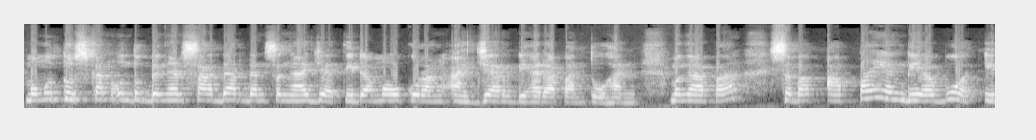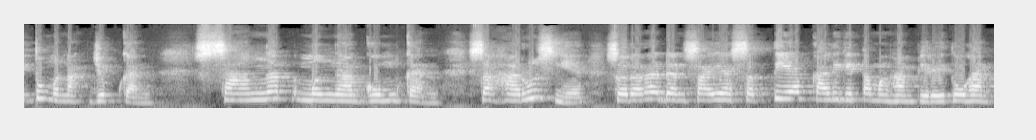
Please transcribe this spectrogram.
memutuskan untuk dengan sadar dan sengaja tidak mau kurang ajar di hadapan Tuhan. Mengapa? Sebab apa yang dia buat itu menakjubkan, sangat mengagumkan. Seharusnya saudara dan saya setiap kali kita menghampiri Tuhan,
